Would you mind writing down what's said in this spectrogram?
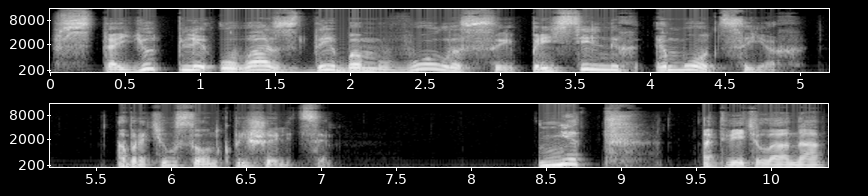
«Встают ли у вас дыбом волосы при сильных эмоциях?» Обратился он к пришелице. «Нет», — ответила она.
